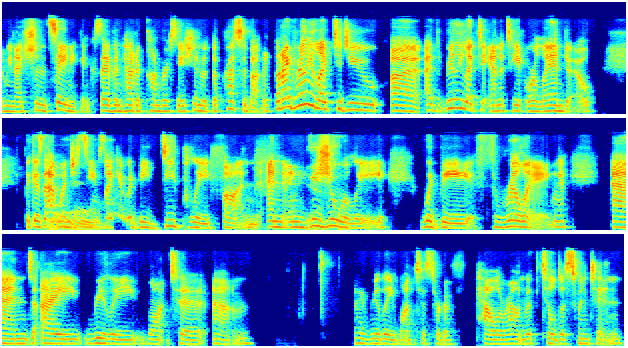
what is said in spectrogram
I mean, I shouldn't say anything because I haven't had a conversation with the press about it. But I'd really like to do. Uh, I'd really like to annotate Orlando, because that Ooh. one just seems like it would be deeply fun and and yeah. visually would be thrilling. And I really want to um, I really want to sort of pal around with Tilda Swinton.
